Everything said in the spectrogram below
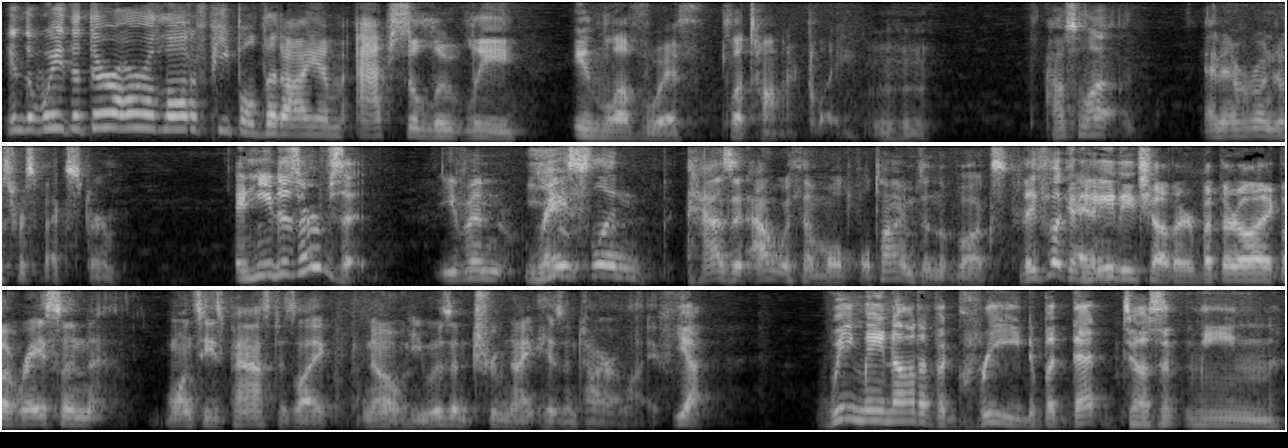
In the way that there are a lot of people that I am absolutely in love with platonically. I also love, and everyone just respects Sturm. And he deserves it. Even Raistlin has it out with him multiple times in the books. They fucking And- hate each other, but they're like, But Raistlin, once he's passed, is like, no, he was a true knight his entire life. yeah, we may not have agreed, but that doesn't mean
